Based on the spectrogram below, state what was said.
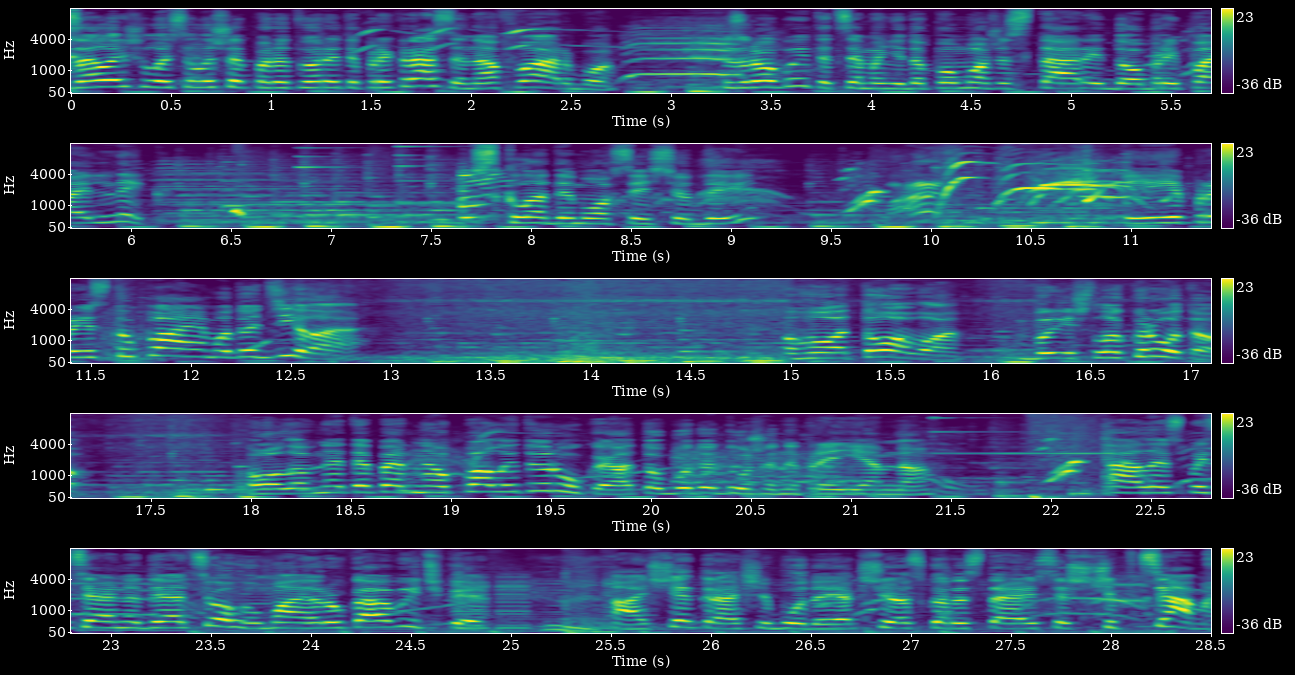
Залишилося лише перетворити прикраси на фарбу. Зробити це мені допоможе старий добрий пальник. Складемо все сюди. І приступаємо до діла. Готово. Вийшло круто. Головне тепер не опалити руки, а то буде дуже неприємно. Але спеціально для цього маю рукавички. А ще краще буде, якщо я скористаюся щипцями.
